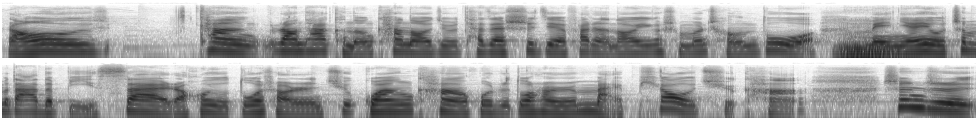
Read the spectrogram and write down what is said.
然后。看，让他可能看到，就是他在世界发展到一个什么程度，嗯。每年有这么大的比赛，然后有多少人去观看，或者多少人买票去看，甚至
